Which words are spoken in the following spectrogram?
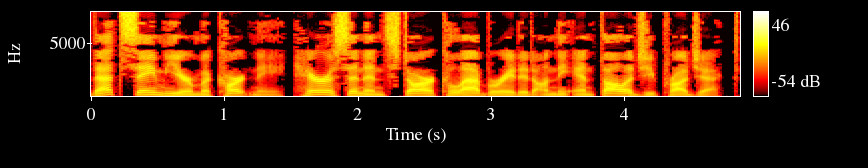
That same year McCartney, Harrison and Starr collaborated on the Anthology project.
